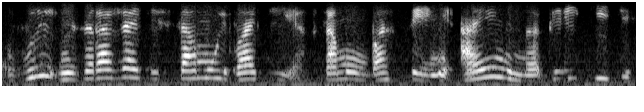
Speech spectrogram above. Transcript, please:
вы не заражайтесь в самой воде, в самом бассейне, а именно берегитесь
